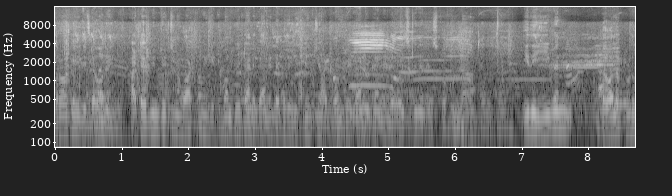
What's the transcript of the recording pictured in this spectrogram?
తర్వాత ఇది డౌన్ అయింది. ఆ టైప్ నుంచి వచ్చిన వాటర్ని ఇటు పంపించడానికి కానీ లేకపోతే ఇటు నుంచి అటు పంపించడానికి కానీ లెవెల్స్ కింద చేసుకోకుండా ఇది ఈవెన్ డెవలప్డ్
